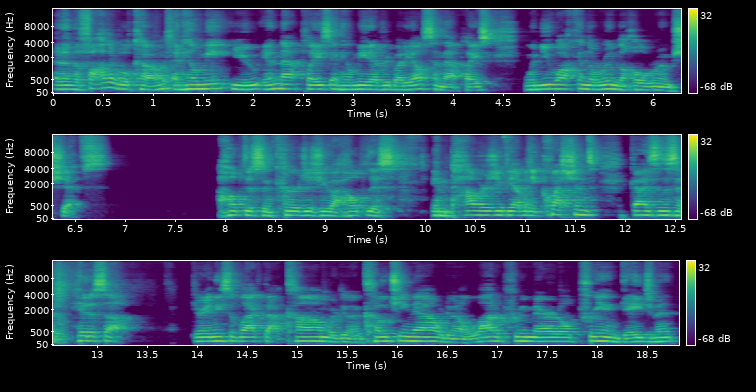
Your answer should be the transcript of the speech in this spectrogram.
And then the Father will come and he'll meet you in that place and he'll meet everybody else in that place. When you walk in the room, the whole room shifts. I hope this encourages you. I hope this empowers you. If you have any questions, guys, listen, hit us up. GaryLisaBlack.com. We're doing coaching now. We're doing a lot of premarital, pre engagement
